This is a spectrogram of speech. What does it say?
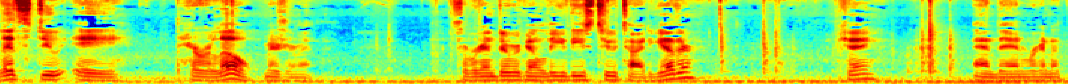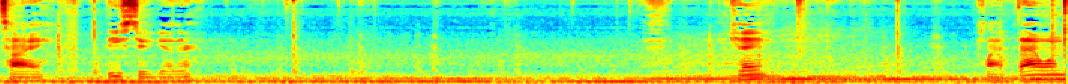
let's do a parallel measurement. So we're gonna do, we're gonna leave these two tied together, okay? And then we're gonna tie these two together. Okay, clamp that one.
